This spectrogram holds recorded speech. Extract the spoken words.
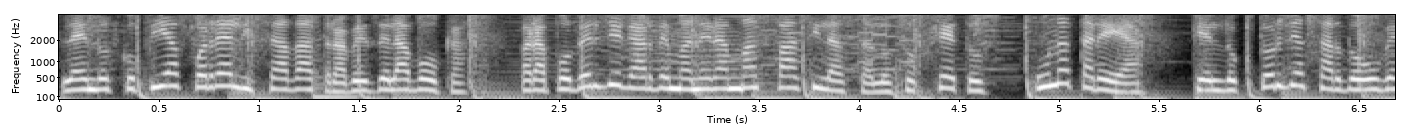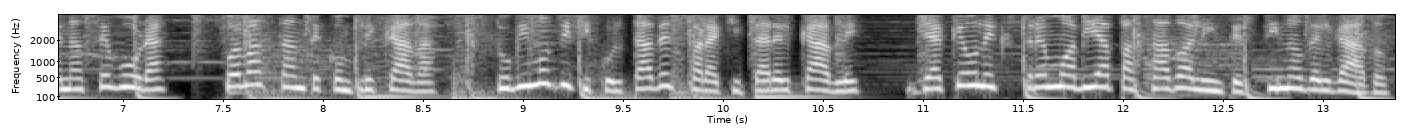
La endoscopía fue realizada a través de la boca, para poder llegar de manera más fácil hasta los objetos, una tarea, que el doctor Yazar Dougen asegura, fue bastante complicada, tuvimos dificultades para quitar el cable, ya que un extremo había pasado al intestino delgado.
